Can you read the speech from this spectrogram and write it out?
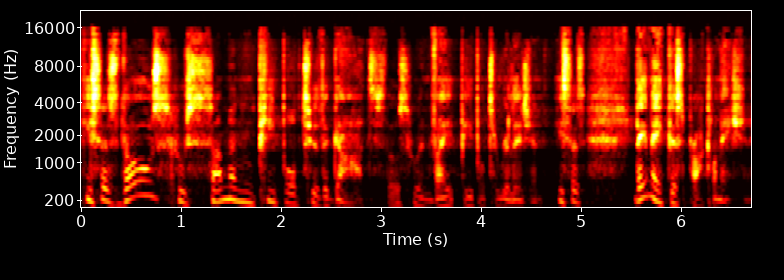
He says, Those who summon people to the gods, those who invite people to religion, he says, they make this proclamation.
